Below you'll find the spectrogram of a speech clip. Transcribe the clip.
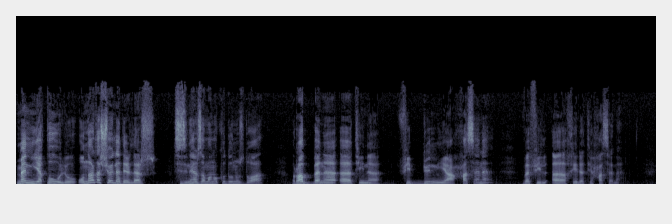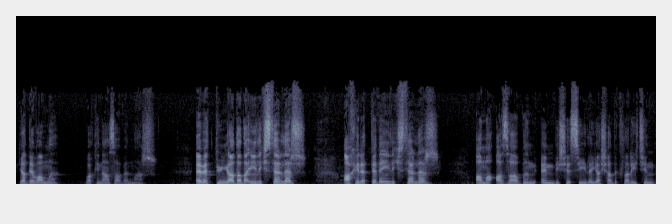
Men yekulu onlar da şöyle derler. Sizin her zaman okuduğunuz dua. Rabbena atina fid dünya hasene ve fil ahireti hasene. Ya devamı vakin azabennar. Evet dünyada da iyilik isterler. Ahirette de iyilik isterler. Ama azabın endişesiyle yaşadıkları için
